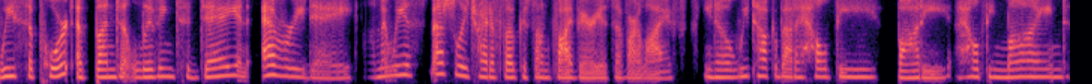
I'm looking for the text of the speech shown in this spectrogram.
We support abundant living today and every day. Um, and we especially try to focus on five areas of our life. You know, we talk about a healthy body, a healthy mind?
